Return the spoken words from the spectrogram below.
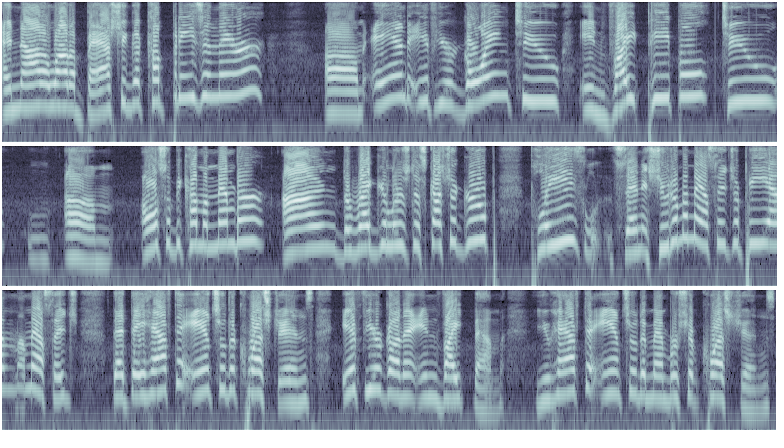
and not a lot of bashing of companies in there. Um, and if you're going to invite people to um, also become a member on the regulars discussion group, please send shoot them a message, a PM a message that they have to answer the questions if you're going to invite them. You have to answer the membership questions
